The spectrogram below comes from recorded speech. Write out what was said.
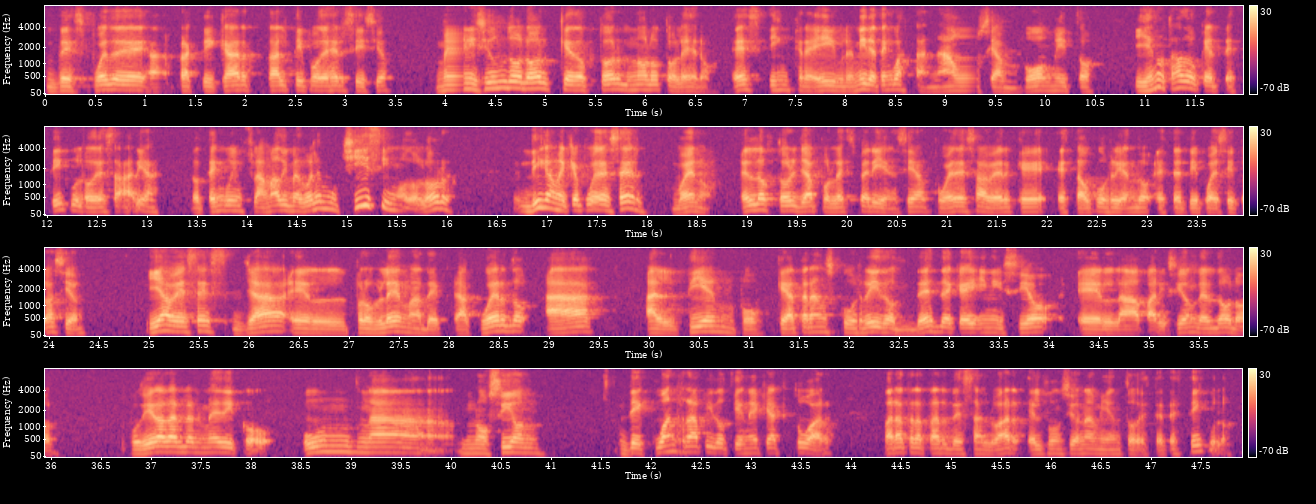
después de practicar tal tipo de ejercicio, me inició un dolor que doctor no lo tolero. Es increíble. Mire, tengo hasta náuseas, vómitos y he notado que el testículo de esa área lo tengo inflamado y me duele muchísimo dolor. Dígame qué puede ser. Bueno, el doctor ya por la experiencia puede saber que está ocurriendo este tipo de situación y a veces ya el problema de acuerdo al tiempo que ha transcurrido desde que inició eh, la aparición del dolor, pudiera darle al médico una noción de cuán rápido tiene que actuar para tratar de salvar el funcionamiento de este testículo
